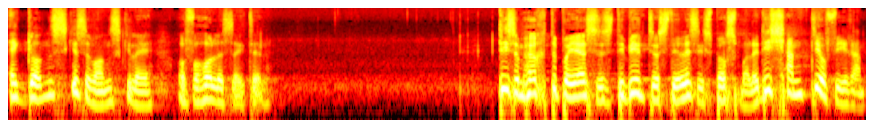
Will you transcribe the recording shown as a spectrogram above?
er ganske så vanskelig å forholde seg til. De som hørte på Jesus, de begynte å stille seg spørsmålet. De kjente jo fyren.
